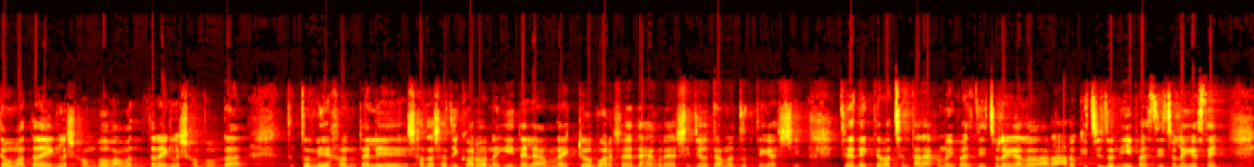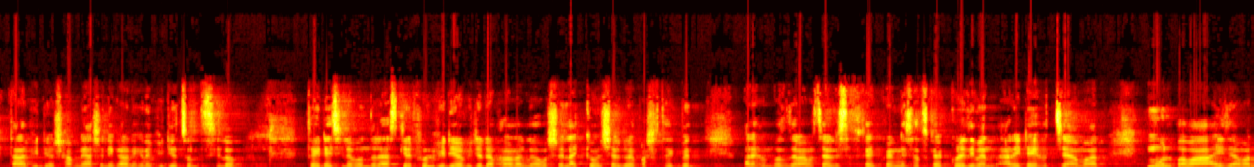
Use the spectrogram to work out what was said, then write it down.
তোমার দ্বারা এগুলো সম্ভব, আমাদের দ্বারা এগুলো সম্ভব না। তো তুমি এখন তাহলে সাজাসাজি করো নাকি? তাহলে আমরা একটু বরের সাথে দেখা করে আসি, যেহেতু আমরা দূর থেকে আসছি। যে দেখতে পাচ্ছেন, তারা এখন ওই পাশ দিয়ে চলে গেল। আর আরও কিছু জন এই পাশ দিয়ে চলে গেছে। তারা ভিডিওর সামনে আসেনি, কারণ এখানে ভিডিও চলতেছিল। তো এটাই ছিল বন্ধুরা আজকের ফুল ভিডিও ভিডিওটা ভালো লাগলে অবশ্যই লাইক কমেন্ট শেয়ার করে পাশে থাকবেন। আর এখন পর্যন্ত আমার চ্যানেলটি সাবস্ক্রাইব করেননি সাবস্ক্রাইব করে দিবেন। আর এটাই হচ্ছে আমার মূল পাওয়া, এই যে আমার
